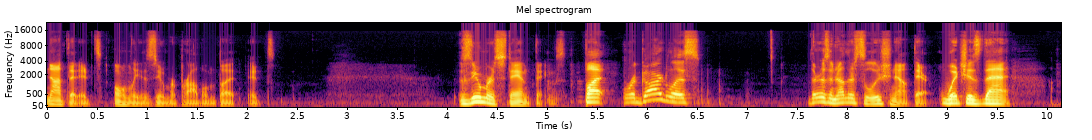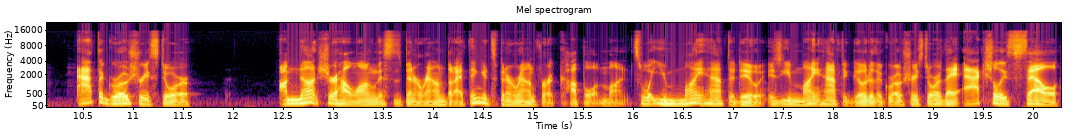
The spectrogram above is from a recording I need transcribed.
Not that it's only a Zoomer problem, but it's Zoomers stand things. But regardless, there is another solution out there, which is that at the grocery store, I'm not sure how long this has been around, but I think it's been around for a couple of months. What you might have to do is you might have to go to the grocery store. They actually sell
